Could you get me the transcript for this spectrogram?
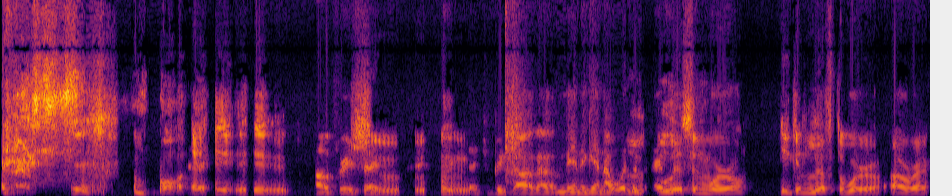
Boy. I appreciate it. That you big dog. I mean, again, I wouldn't. Listen, world. He can lift the world. All right.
